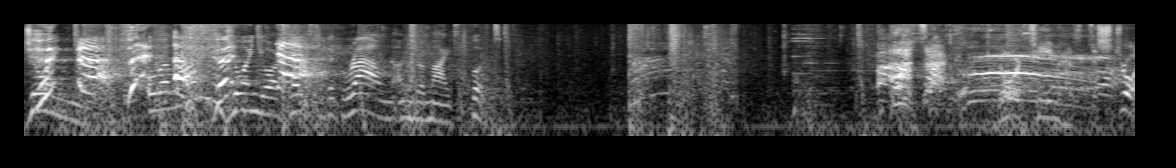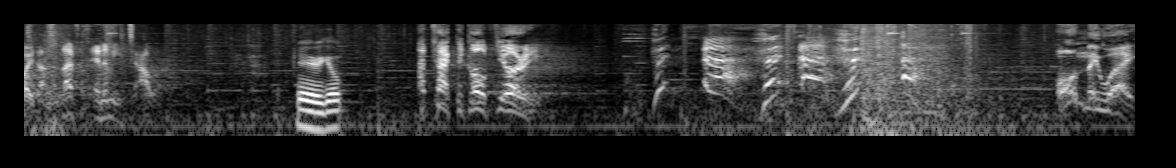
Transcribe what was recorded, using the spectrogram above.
Join me, or allow me to join your head to the ground under my foot. Your team has destroyed a left enemy tower. There we go. Attack the Gold Fury. On my way.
